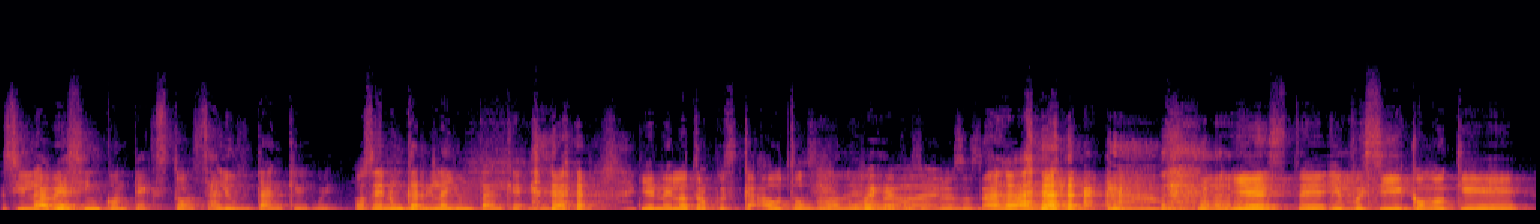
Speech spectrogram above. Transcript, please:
si la ves sin contexto, sale un tanque, güey. O sea, en un carril hay un tanque y en el otro, pues, autos, ¿no? De Rápidos y. Ajá. y este, y pues sí, como que,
